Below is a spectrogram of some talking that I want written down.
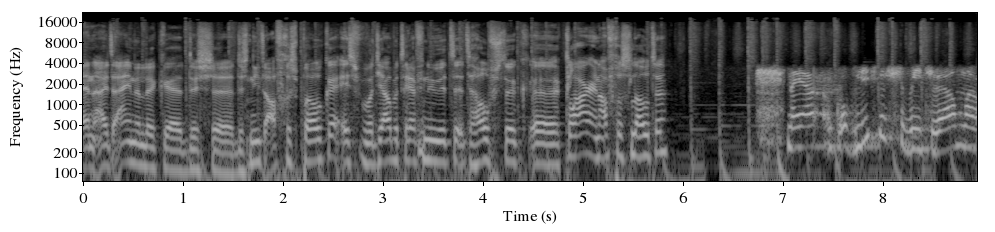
En uiteindelijk eh, dus, eh, dus niet afgesproken. Is wat jou betreft nu het, het hoofdstuk eh, klaar en afgesloten? Nou ja, op liefdesgebied wel, maar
